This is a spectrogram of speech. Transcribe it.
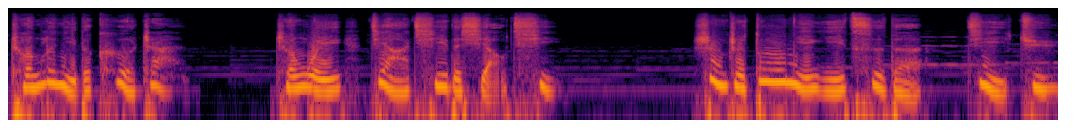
成了你的客栈，成为假期的小憩，甚至多年一次的寄居。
